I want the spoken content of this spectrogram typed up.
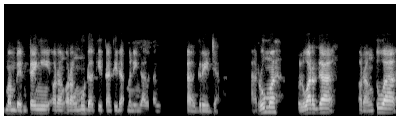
membentengi orang-orang muda kita tidak meninggalkan uh, gereja. Rumah, keluarga, orang tua,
